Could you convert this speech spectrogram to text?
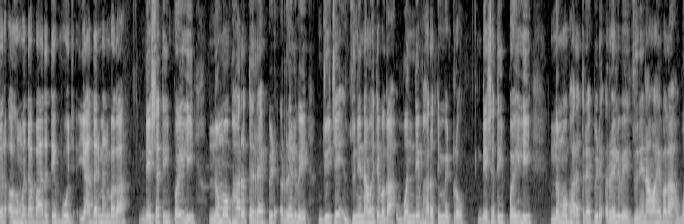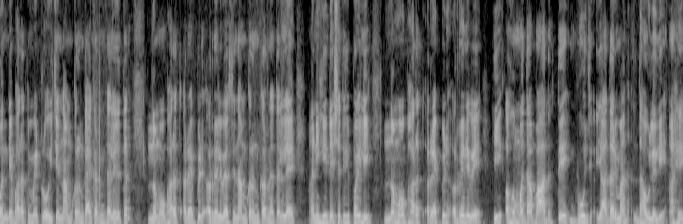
तर अहमदाबाद ते भुज या दरम्यान बघा देशातील पहिली नमो भारत रॅपिड रेल्वे जिचे जुने नाव आहे ते बघा वंदे भारत मेट्रो. देशातील पहिली नमो भारत रॅपिड रेल्वे जुने नाव आहे बघा वंदे भारत मेट्रो हिचे नामकरण काय करण्यात आलेले? तर नमो भारत रॅपिड रेल्वे असे नामकरण करण्यात आलेले आहे. आणि ही देशातील पहिली नमो भारत रॅपिड रेल्वे ही अहमदाबाद ते भुज या दरम्यान धावलेली आहे.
